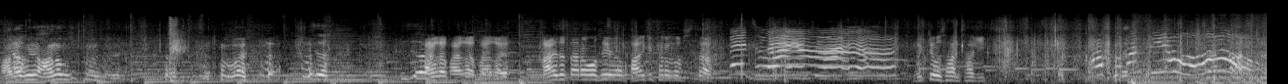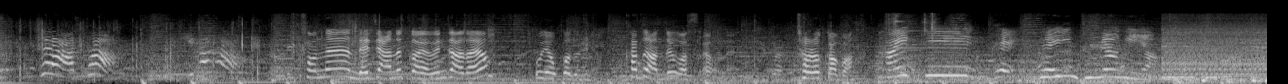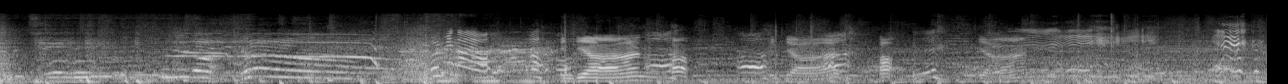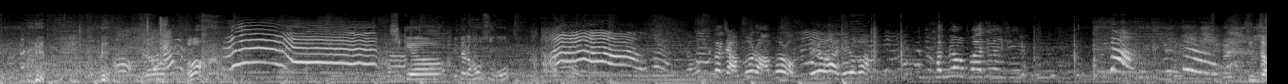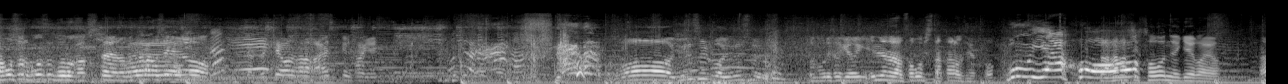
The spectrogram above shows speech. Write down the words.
안 하고, 안 하고 싶으면서 그래. 뭐야. 밝아요 밝아요 밝아요 가이드 따라오세요 바이킹 타러 갑시다 네, 좋아요, 좋아요. 늦게 온 사람 자기 아, 그만 뛰어. 제가 안 타. 이가 타. 저는 내지 않을 거예요. 왠지 알아요? 돈이 없거든요. 카드 안 들고 왔어요 오늘. 저럴까봐. 바이킹 대, 대인 두 명이요. 멀미나요. 아, 인디안 어. 팝 어. 인디안 팝 인디안 어? 어? 가실게요. 이따가 호수고 아? 여기까지 안 멀어, 안 멀어. 내려가, 내려가. 한 명은 빠져야지. 진짜 호수 호수 보러 갑시다 여러분. 따라오세요. 자, 늦게 온 사람 아이스크림 사기. 와, 윤술 봐, 윤술. 저 우리 저기 여기 1년 하나 서봅시다. 따라오세요. 어? 뭐야호! 자 하나씩 소원 얘기해봐요.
